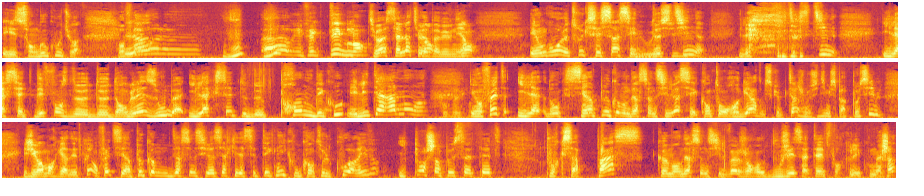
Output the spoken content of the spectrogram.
et Sangoku, tu vois. Là, le- whoop, Ah effectivement. tu vois, celle-là tu l'as pas vu venir. non. Et en gros, le truc, c'est ça, c'est Dustin, il a, Dustin, il a cette défense de, d'anglaise où bah, il accepte de prendre des coups, mais littéralement. hein. Et en fait, il a donc c'est un peu comme Anderson Silva, c'est quand on regarde parce que putain, je me suis dit mais c'est pas possible. Et j'ai vraiment regardé de près. En fait, c'est un peu comme Anderson Silva, c'est-à-dire qu'il a cette technique où quand le coup arrive, il penche un peu sa tête pour que ça passe, comme Anderson Silva, genre bouger sa tête pour que les coups machin.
